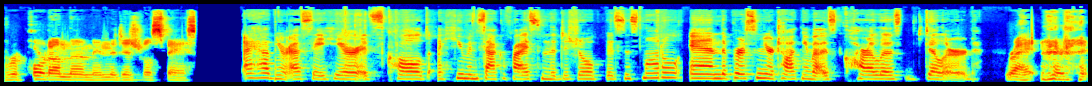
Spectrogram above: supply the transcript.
report on them in the digital space. I have your essay here. It's called A Human Sacrifice in the Digital Business Model. And the person you're talking about is Carlos Dillard. Right, right.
